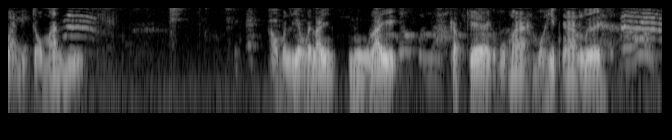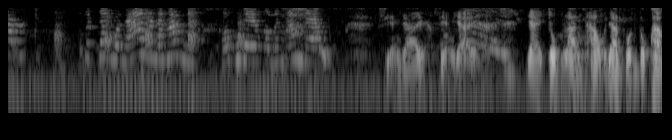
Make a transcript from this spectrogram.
บาดนีจอมม่านบูเอามาเลี้ยงไว้ไล่หนูไล่กับแก้กับผมมาบ่เฮ็ดงานเลยเสียงยายครับเสียงยาย ยายจมลานเข่ายานฝนตกพำ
